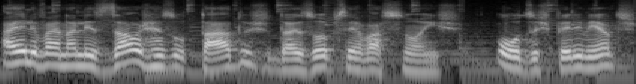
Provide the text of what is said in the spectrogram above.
Aí ele vai analisar os resultados das observações ou dos experimentos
